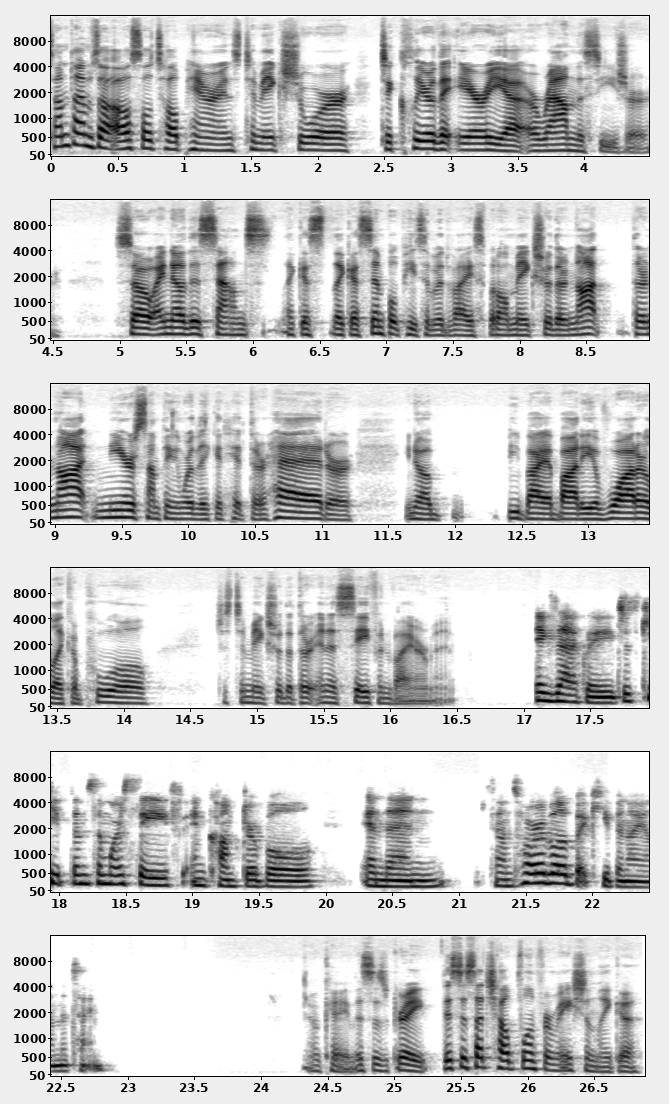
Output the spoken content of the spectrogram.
Sometimes I also tell parents to make sure to clear the area around the seizure. So I know this sounds like a like a simple piece of advice, but I'll make sure they're not they're not near something where they could hit their head or you know be by a body of water like a pool, just to make sure that they're in a safe environment. Exactly. Just keep them somewhere safe and comfortable, and then sounds horrible, but keep an eye on the time. Okay, this is great. This is such helpful information, Lekha.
